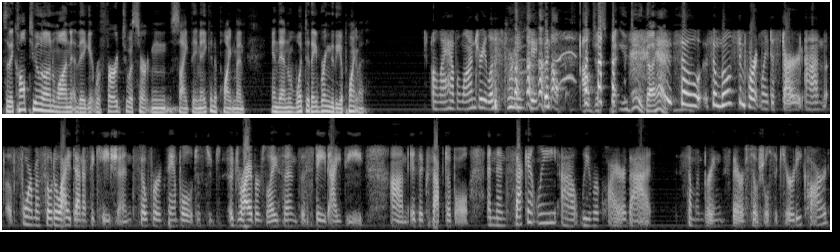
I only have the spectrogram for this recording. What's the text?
So they call 211, they get referred to a certain site, they make an appointment, and then what do they bring to the appointment? Oh, I have a laundry list for you, Jason. I'll just bet you do. Go ahead. So, so most importantly to start, um, a form of photo identification. So, for example, just a, a driver's license, a state ID um, is acceptable. And then, secondly, uh, we require that someone brings their social security card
